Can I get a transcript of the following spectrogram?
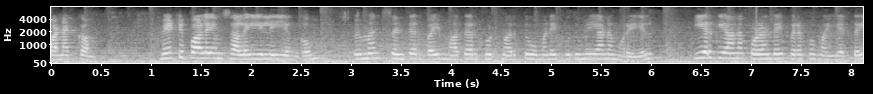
வணக்கம். மேட்டுப்பாளையம் சாலையில் இயங்கும் விமன்ஸ் சென்டர் பை மதர்ஹுட் மருத்துவமனை புதுமையான முறையில் இயற்கையான குழந்தை பிறப்பு மையத்தை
